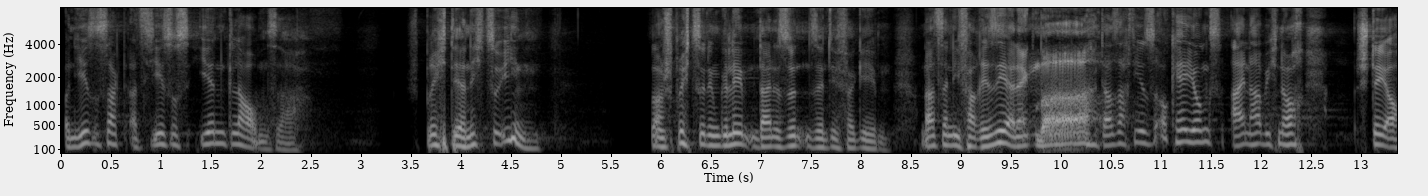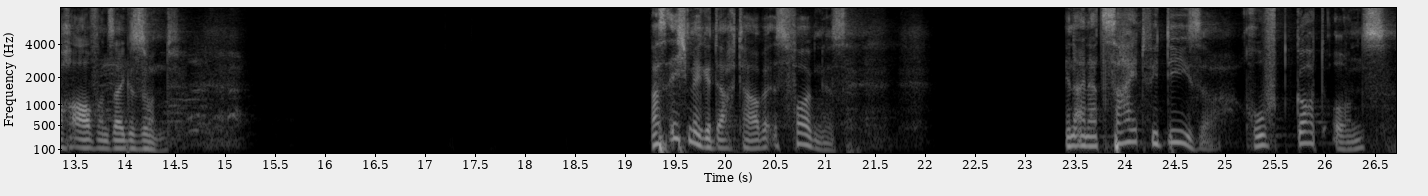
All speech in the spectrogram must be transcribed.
Und Jesus sagt, als Jesus ihren Glauben sah, spricht er nicht zu ihnen, sondern spricht zu dem Gelähmten, deine Sünden sind dir vergeben. Und als dann die Pharisäer denken, da sagt Jesus, okay Jungs, einen habe ich noch, steh auch auf und sei gesund. Was ich mir gedacht habe, ist folgendes. In einer Zeit wie dieser ruft Gott uns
